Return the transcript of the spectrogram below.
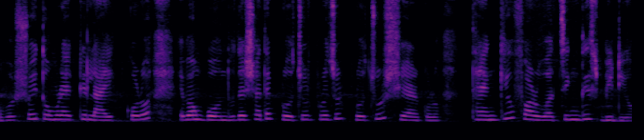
অবশ্যই তোমরা একটি লাইক করো এবং বন্ধুদের সাথে প্রচুর প্রচুর প্রচুর শেয়ার করো। Thank you for watching this video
